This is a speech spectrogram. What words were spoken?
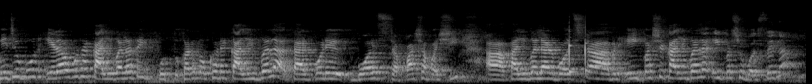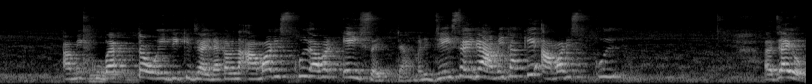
মেজো বোন এরাও বোধহয় কালীবালাতেই পড়তো। কারণ ওখানে কালীবালা, তারপরে বয়সটা পাশাপাশি কালীবালার বয়সটা আবার এই পাশে কালীবালা, এই পাশে বয়স তাই না? আমি খুব একটা ওই দিকে যাই না, কারণ আমার স্কুল আবার এই সাইডটা মানে যেই সাইডে আমি থাকি, আমার স্কুল যাই হোক।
